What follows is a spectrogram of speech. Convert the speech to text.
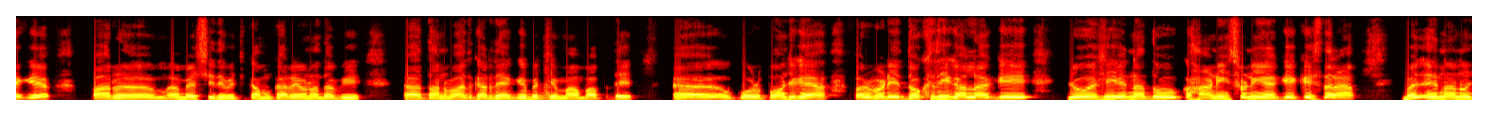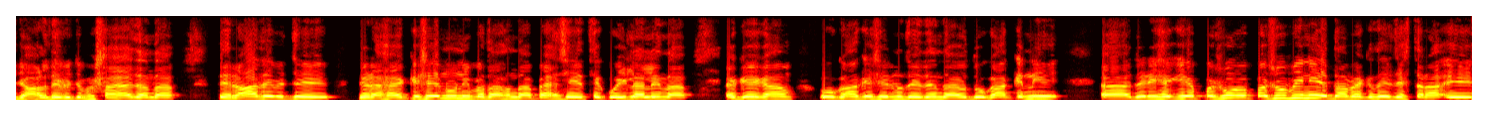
ਹੈਗੇ ਆ ਪਰ ਐਮਬੈਸੀ ਦੇ ਵਿੱਚ ਕੰਮ ਕਰ ਰਹੇ ਉਹਨਾਂ ਦਾ ਵੀ ਧੰਨਵਾਦ ਕਰਦੇ ਹਾਂ ਕਿ ਬੱਚੇ ਮਾਂ-ਬਾਪ ਦੇ ਕੋਲ ਪਹੁੰਚ ਗਿਆ ਪਰ ਬੜੀ ਦੁੱਖ ਦੀ ਗੱਲ ਆ ਕਿ ਜੋ ਅਸੀਂ ਇਹਨਾਂ ਤੋਂ ਕਹਾਣੀ ਸੁਣੀ ਹੈ ਕਿ ਕਿਸ ਤਰ੍ਹਾਂ ਇਹਨਾਂ ਨੂੰ ਜਾਲ ਦੇ ਵਿੱਚ ਫਸਾਇਆ ਜਾਂਦਾ ਤੇ ਰਾਹ ਦੇ ਵਿੱਚ ਜਿਹੜਾ ਹੈ ਕਿਸੇ ਨੂੰ ਨਹੀਂ ਪਤਾ ਹੁੰਦਾ ਪੈਸੇ ਇੱਥੇ ਕੋਈ ਲੈ ਲੈਂਦਾ ਅੱਗੇ ਗਾਂ ਉਹ ਗਾਂ ਕਿਸੇ ਨੂੰ ਦੇ ਦਿੰਦਾ ਉਦੋਂ ਗਾਂ ਕਿੰਨੀ ਅਹ, ਜਿਹੜੀ ਹੈਗੀ ਹੈ ਪਸ਼ੂ ਪਸ਼ੂ ਵੀ ਨਹੀਂ ਇਦਾਂ ਵਿਕਦੇ ਜਿਸ ਤਰ੍ਹਾਂ ਇਹ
